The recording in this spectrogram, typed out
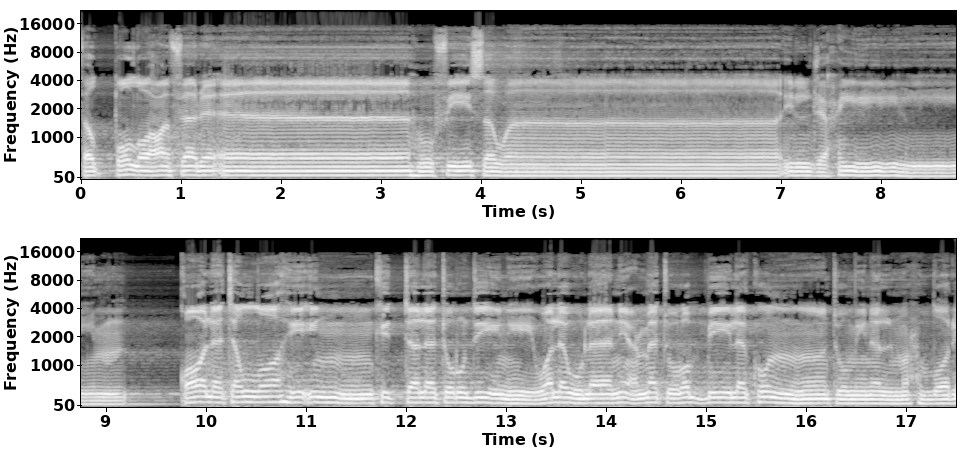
فاطلع فرآه في سواء الجحيم. قال تالله إن كدت لترديني ولولا نعمة ربي لكنت من المحضرين.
